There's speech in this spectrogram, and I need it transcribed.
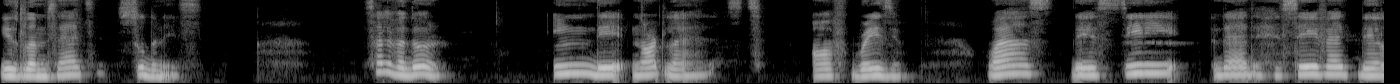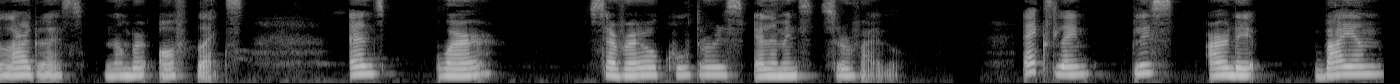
Islamized Sudanese. Salvador, in the northwest of Brazil, was the city that received the largest number of blacks, and where several cultural elements survive. Please, are the Bahian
